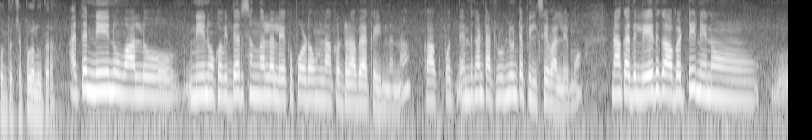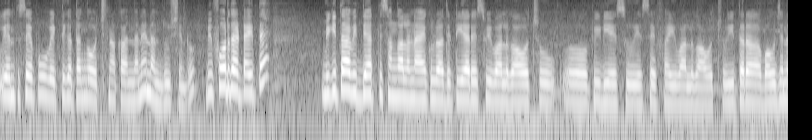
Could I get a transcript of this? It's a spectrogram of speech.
కొంత చెప్పగలుగుతారా? అయితే నేను వాళ్ళు నేను ఒక విద్యార్థి సంఘంలో లేకపోవడం నాకు డ్రాబ్యాక్ అయిందన్న. కాకపోతే ఎందుకంటే అట్లా ఉండి ఉంటే పిలిచేవాళ్ళేమో. నాకు అది లేదు కాబట్టి నేను ఎంతసేపు వ్యక్తిగతంగా వచ్చినా కందనే నన్ను చూసిండ్రు. బిఫోర్ దట్ అయితే మిగతా విద్యార్థి సంఘాల నాయకులు అది టీఆర్ఎస్వి వాళ్ళు కావచ్చు పీడిఎస్ ఎస్ఎఫ్ఐ వాళ్ళు కావచ్చు ఇతర బహుజన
